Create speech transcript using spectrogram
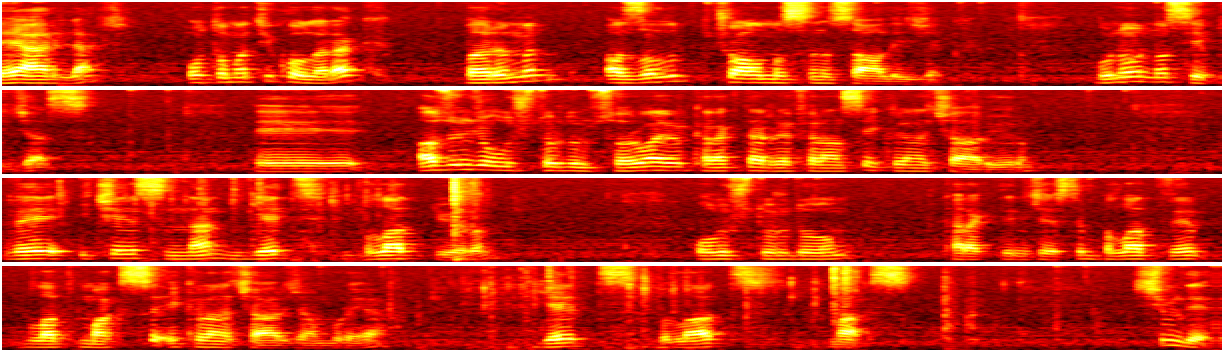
değerler otomatik olarak barımın azalıp çoğalmasını sağlayacak. Bunu nasıl yapacağız? Ee, az önce oluşturduğum Survivor karakter referansı ekrana çağırıyorum. Ve içerisinden get blood diyorum. Oluşturduğum karakterin içerisinde blood ve blood max'ı ekrana çağıracağım buraya. Get blood max. Şimdi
